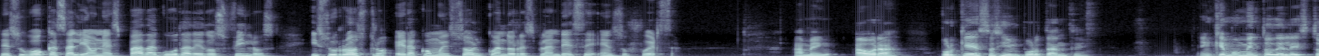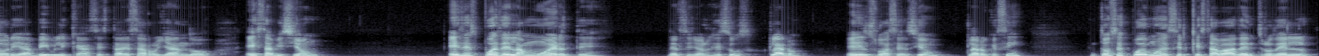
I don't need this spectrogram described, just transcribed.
de su boca salía una espada aguda de dos filos, y su rostro era como el sol cuando resplandece en su fuerza. Amén. Ahora, ¿por qué eso es importante? ¿En qué momento de la historia bíblica se está desarrollando esa visión? ¿Es después de la muerte del Señor Jesús? Claro. ¿Es en su ascensión? Claro que sí. Entonces podemos decir que estaba dentro del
